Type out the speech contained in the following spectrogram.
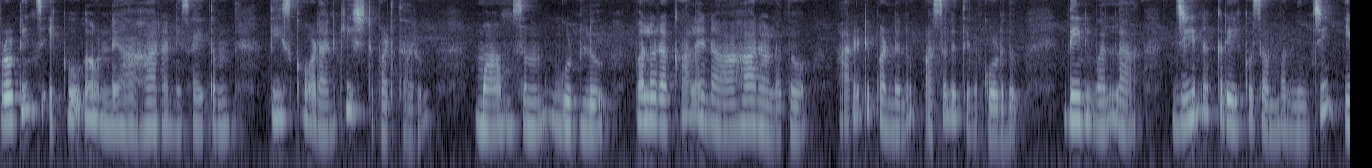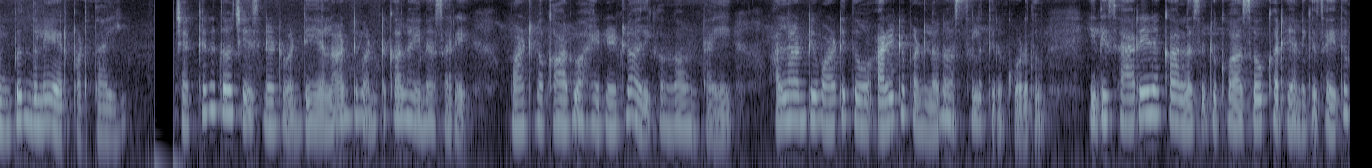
ప్రోటీన్స్ ఎక్కువగా ఉండే ఆహారాన్ని సైతం తీసుకోవడానికి ఇష్టపడతారు. మాంసం గుడ్లు పలు రకాలైన ఆహారాలతో అరటి పండును అసలు తినకూడదు. దీనివల్ల జీర్ణక్రియకు సంబంధించి ఇబ్బందులు ఏర్పడతాయి. చక్కెరతో చేసినటువంటి ఎలాంటి వంటకాలు అయినా సరే వాటిలో కార్బోహైడ్రేట్లు అధికంగా ఉంటాయి. అలాంటి వాటితో అరటి పండ్లను అస్సలు తినకూడదు. ఇది శారీరక అలసటకు అసౌకర్యానికి సైతం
